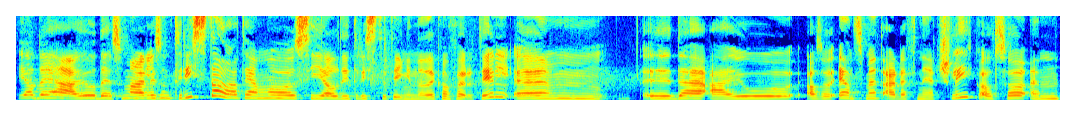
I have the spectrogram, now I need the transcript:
Ja, det er jo det som er liksom trist, da. At jeg må si alle de triste tingene det kan føre til. Ehm, eh, det er jo Altså, ensomhet er definert slik. Altså en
